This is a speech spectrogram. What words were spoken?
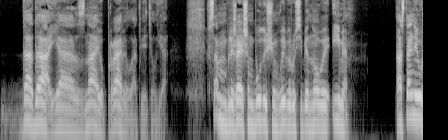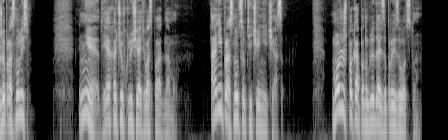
«Да-да, я знаю правила», — ответил я. «В самом ближайшем будущем выберу себе новое имя. Остальные уже проснулись?» «Нет, я хочу включать вас по одному. Они проснутся в течение часа. Можешь пока понаблюдать за производством?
